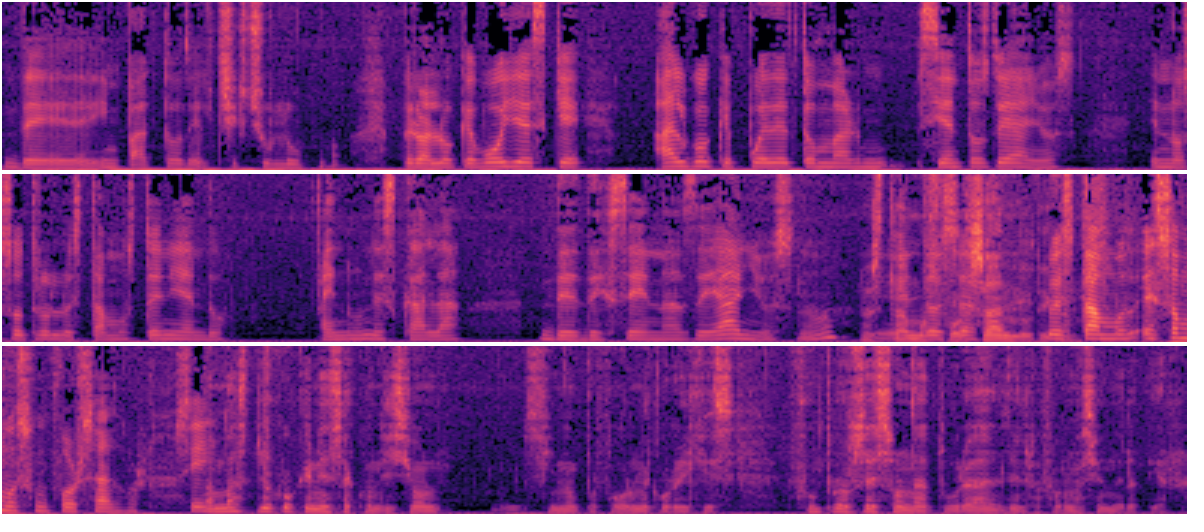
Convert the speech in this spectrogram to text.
de impacto del Chicxulub, ¿no? Pero a lo que voy es que algo que puede tomar cientos de años, eh, nosotros lo estamos teniendo en una escala de decenas de años, ¿no? Lo estamos Entonces, forzando, Lo digamos. estamos, eh, somos un forzador, sí. Además, yo creo que en esa condición, si no, por favor me corriges, fue un proceso natural de la formación de la Tierra.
